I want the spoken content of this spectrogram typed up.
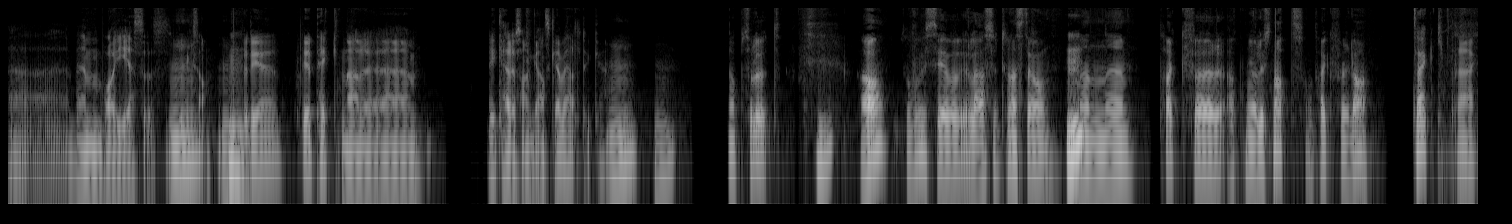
Eh, vem var Jesus? Mm, Liksom. mm. För det, det tecknar uh, Dick Harrison ganska väl tycker jag. Mm, mm. Absolut. Mm. Ja, då får vi se vad vi läser till nästa gång. Mm. Men eh, tack för att ni har lyssnat och tack för idag. Tack. Tack.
